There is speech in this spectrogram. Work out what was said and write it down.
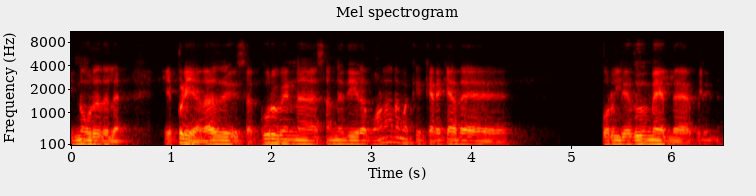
இன்னொரு இதுல. எப்படி? அதாவது சத்குருவின் சன்னதியில போனா நமக்கு கிடைக்காத பொருள் எதுவுமே இல்லை அப்படின்னு.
